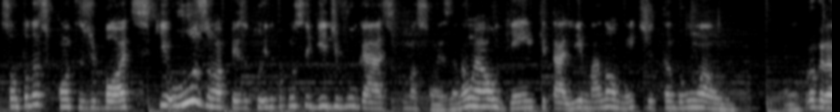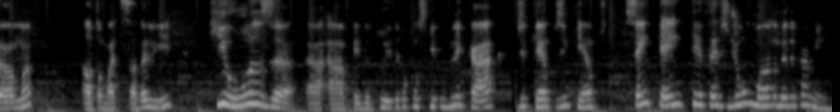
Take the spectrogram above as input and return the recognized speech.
são todas contas de bots que usam a APIs do Twitter para conseguir divulgar as informações. Né? Não é alguém que está ali manualmente digitando um a um. É um programa automatizado ali que usa a, a API do Twitter para conseguir publicar de tempos em tempos, sem ter interferência de um humano no meio do caminho.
